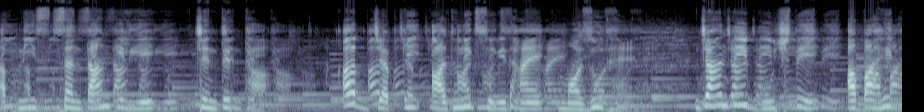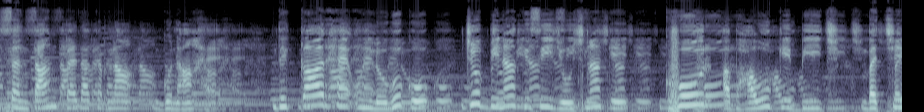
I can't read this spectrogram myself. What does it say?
अपनी संतान के लिए चिंतित था। अब जबकि आधुनिक सुविधाएँ मौजूद हैं, जानते बूझते अपाहिज संतान पैदा करना गुनाह है। धिक्कार है उन लोगों को जो बिना किसी योजना के घोर अभावों के बीच बच्चे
